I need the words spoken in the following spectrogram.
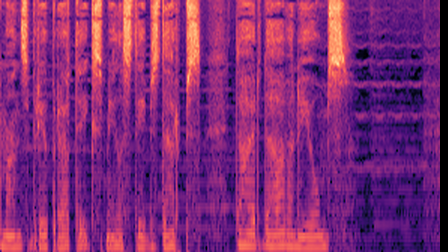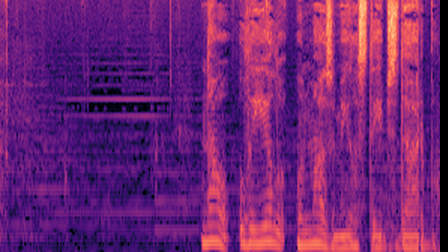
mans brīvprātīgs mīlestības darbs, tā ir dāvana jums. Nav lielu un mazu mīlestības darbu,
